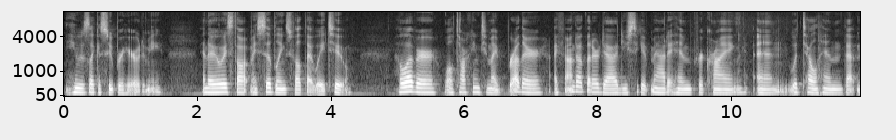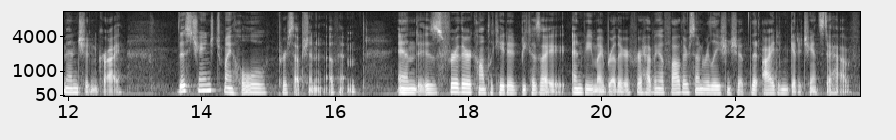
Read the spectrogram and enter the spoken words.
He was like a superhero to me, and I always thought my siblings felt that way too. However, while talking to my brother, I found out that our dad used to get mad at him for crying and would tell him that men shouldn't cry. This changed my whole perception of him and is further complicated because I envy my brother for having a father son relationship that I didn't get a chance to have.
